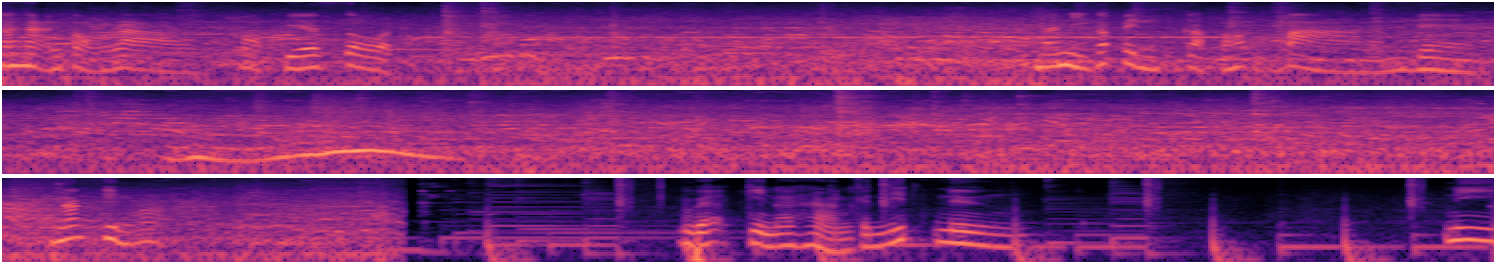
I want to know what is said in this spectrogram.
อาหารของเราหอบเปี๊ยะสดนั่นนี่ก็เป็นกระเพาะปลาน้ำแดง น่ากินมาก แวะกินอาหารกันนิดนึง นี่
